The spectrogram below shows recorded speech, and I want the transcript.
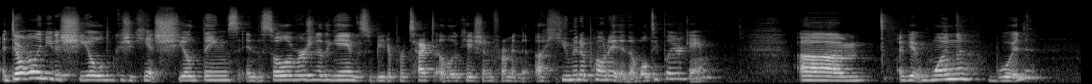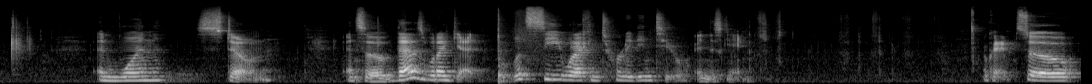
I don't really need a shield because you can't shield things in the solo version of the game. This would be to protect a location from an, a human opponent in the multiplayer game. Um, I get one wood and one stone. And so that is what I get. Let's see what I can turn it into in this game. Okay, so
